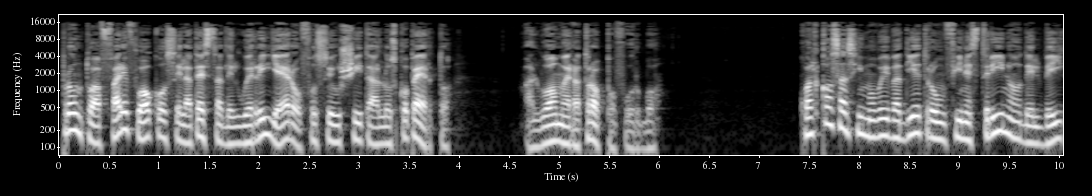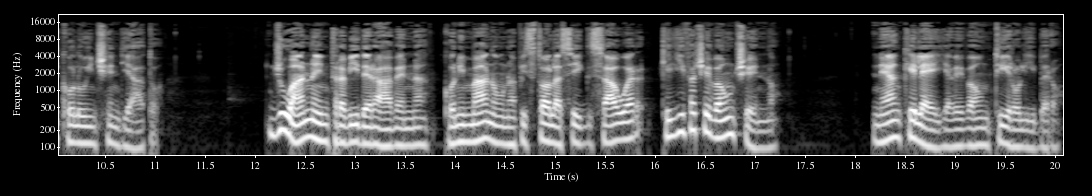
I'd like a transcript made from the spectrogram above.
pronto a fare fuoco se la testa del guerrigliero fosse uscita allo scoperto, ma l'uomo era troppo furbo. Qualcosa si muoveva dietro un finestrino del veicolo incendiato Juan intravide Raven, con in mano una pistola Sig Sauer che gli faceva un cenno. Neanche lei aveva un tiro libero.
